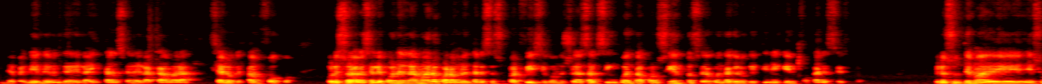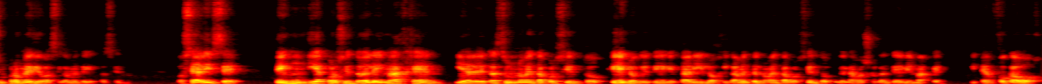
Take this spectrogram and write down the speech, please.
independientemente de la distancia de la cámara, sea lo que está en foco. Por eso a veces le ponen la mano para aumentar esa superficie. Cuando llegas al 50%, se da cuenta que lo que tiene que enfocar es esto pero es un tema de, es un promedio básicamente que está haciendo. O sea, dice, tengo un 10% de la imagen y detrás un 90%. ¿Qué es lo que tiene que estar? Y lógicamente el 90%, porque es la mayor cantidad de la imagen. Y te enfoca vos.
